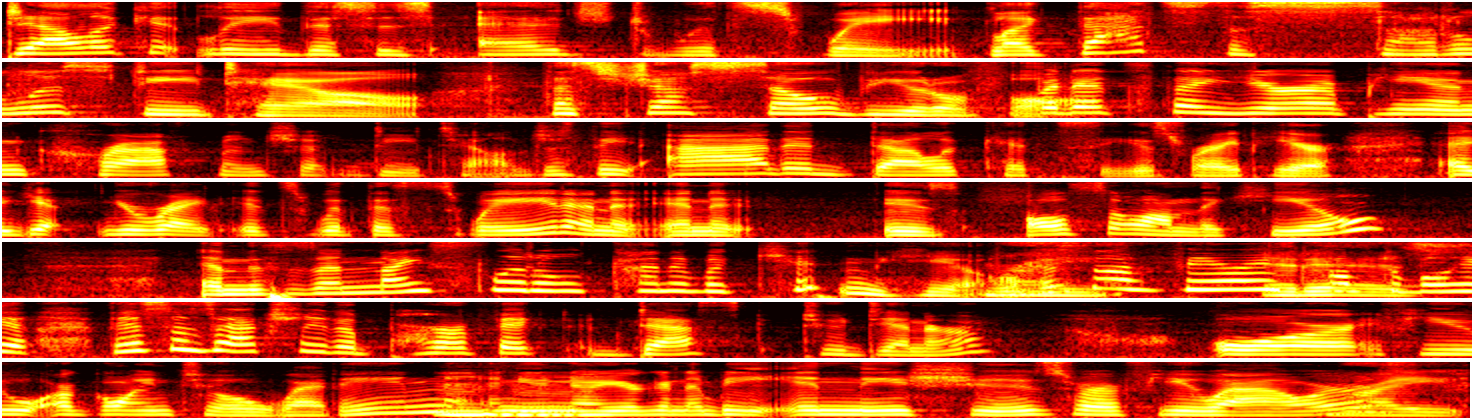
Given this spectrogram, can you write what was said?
delicately this is edged with suede. Like that's the subtlest detail. That's just so beautiful. But it's the European craftsmanship detail, just the added delicacies right here. And yet, you're right, it's with the suede and it, and it is also on the heel. And this is a nice little kind of a kitten heel. This is a very It comfortable is. heel. This is actually the perfect desk to dinner. Or if you are going to a wedding and you know you're going to be in these shoes for a few hours, Mm-hmm. Right.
